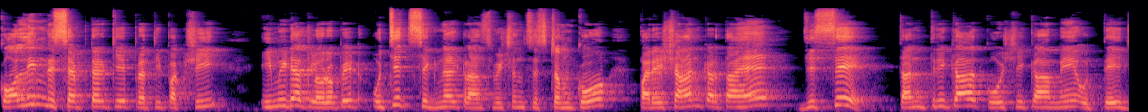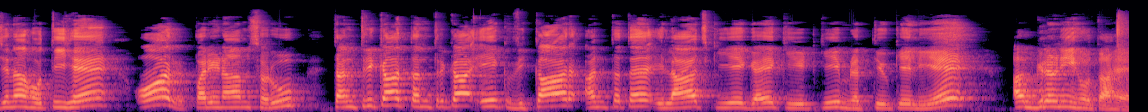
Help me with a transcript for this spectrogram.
कॉलिन रिसेप्टर के प्रतिपक्षी इमिडा क्लोरोपिड उचित सिग्नल ट्रांसमिशन सिस्टम को परेशान करता है, जिससे तंत्रिका कोशिका में उत्तेजना होती है। और परिणाम स्वरूप तंत्रिका तंत्र का एक विकार अंततः इलाज किए गए कीट की मृत्यु के लिए अग्रणी होता है।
